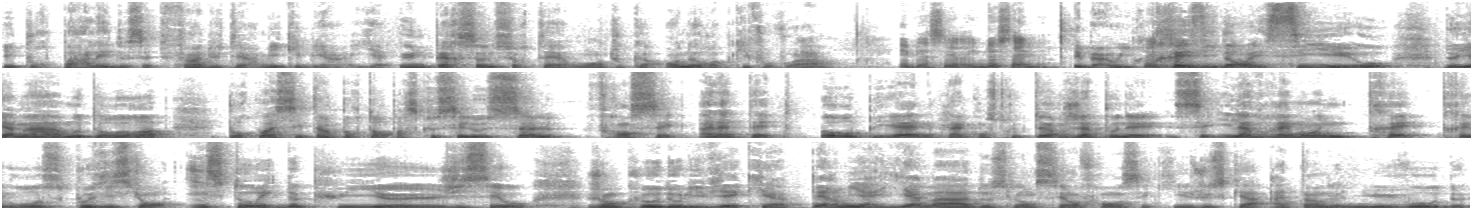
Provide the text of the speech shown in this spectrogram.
Et pour parler de cette fin du thermique, eh bien, il y a une personne sur Terre, ou en tout cas en Europe, qu'il faut voir. Eh bien, c'est Eric de Seine. Eh bien oui, Président. président et CEO de Yamaha Motor Europe. Pourquoi c'est important? Parce que c'est le seul français à la tête européenne d'un constructeur japonais. Il a vraiment une très très grosse position historique depuis euh, JCO, Jean-Claude Olivier, qui a permis à Yamaha de se lancer en France et qui est jusqu'à atteindre le niveau de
